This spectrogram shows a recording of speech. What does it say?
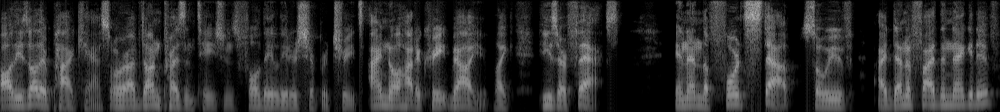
all these other podcasts, or I've done presentations, full day leadership retreats. I know how to create value. Like these are facts. And then the fourth step so we've identified the negative.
